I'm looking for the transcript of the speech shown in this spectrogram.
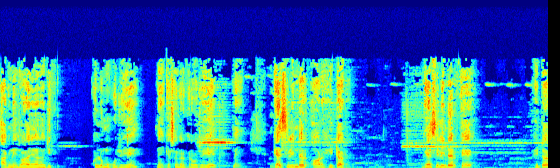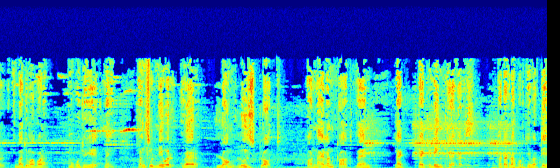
આગની જ્વાળાની નજીક ખુલ્લું મૂકવું જોઈએ નહીં કે સંગ્રહ કરવો જોઈએ નહીં. Gas cylinder or heater gas cylinder કે હીટર બાજુમાં પણ મૂકવું જોઈએ નહીં. One should never wear long loose cloth or nylon cloth when light lighting crackers ફટાકડા ફોડતી વખતે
